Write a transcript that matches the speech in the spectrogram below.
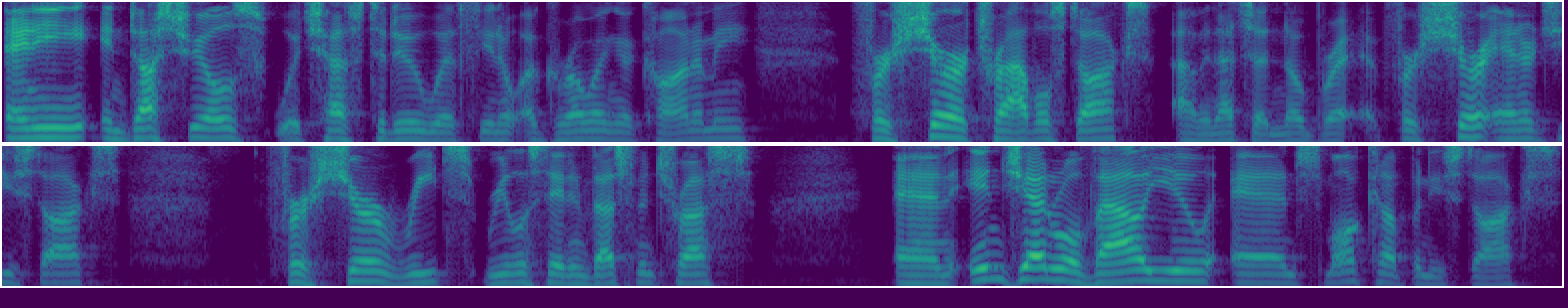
Any industrials, which has to do with, you know, a growing economy. For sure, travel stocks. I mean, that's a no brainer. For sure, energy stocks. For sure, REITs, real estate investment trusts and in general, value and small company stocks,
